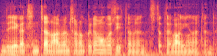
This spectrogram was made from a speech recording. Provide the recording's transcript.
근데 얘가 진짜 라면처럼 끓여 먹을 수 있다면 진짜 대박이긴 할 텐데.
